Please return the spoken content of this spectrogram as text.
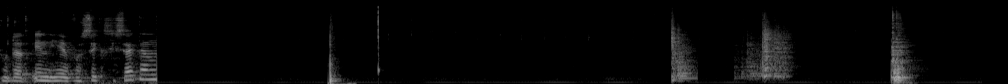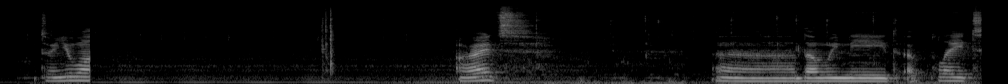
Put that in here for 60 seconds. Turn you on. Alright. Uh, then we need a plate.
